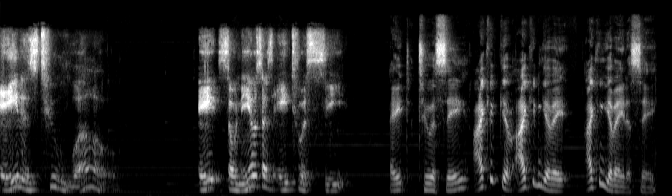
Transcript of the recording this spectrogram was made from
8 is too low. 8 so Neo says 8 to a C. eight to a C. I could give I can give eight I can give eight a C.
